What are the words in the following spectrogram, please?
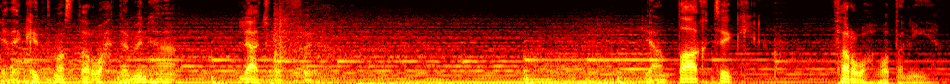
إذا كنت مصدر واحدة منها لا توفرها. لأن طاقتك ثروة وطنية.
